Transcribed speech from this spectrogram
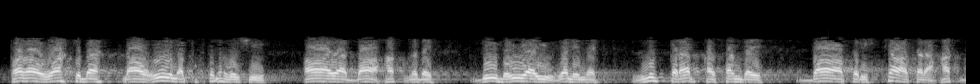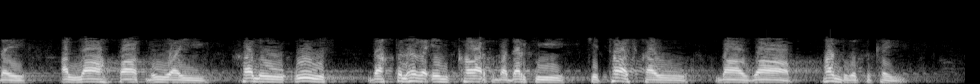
هغه وخت به دا غوله پښتنه وشي آیا دا حق نه دی دوی به وایي ولې نه زموږ پر رب قسم دی دا په رښتیا سره حق دی الله پاک به وایي خلو اوس د خپل هغه انکار په بدل کې چې تاسو کوو دا عذاب خوند وڅکئ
